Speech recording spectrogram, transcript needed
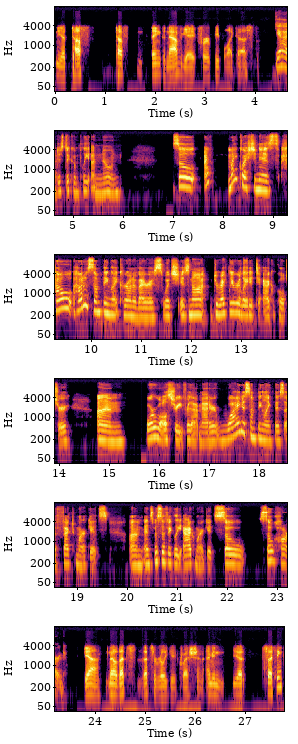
you know tough tough thing to navigate for people like us. Yeah, just a complete unknown. So I my question is how how does something like coronavirus, which is not directly related to agriculture, um, or Wall Street for that matter, why does something like this affect markets, um, and specifically ag markets, so so hard? Yeah, no, that's that's a really good question. I mean, yeah, so I think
